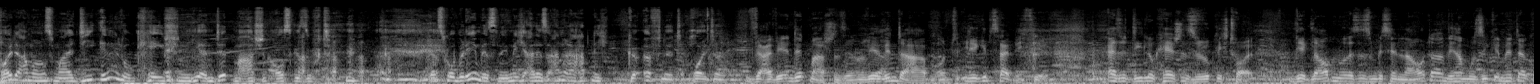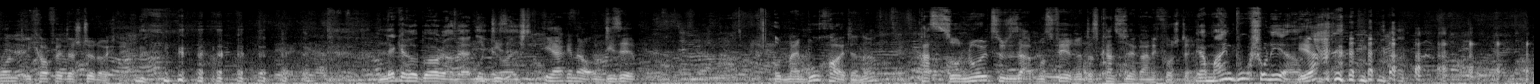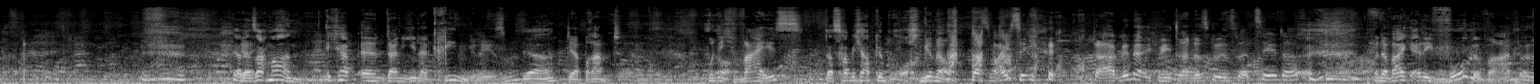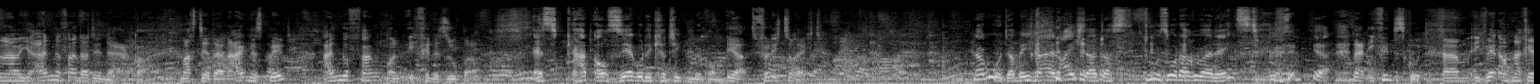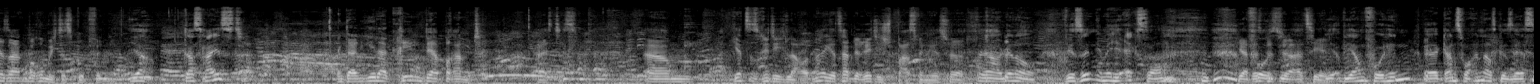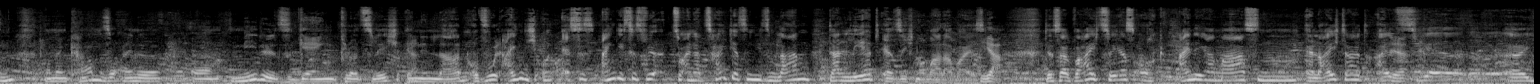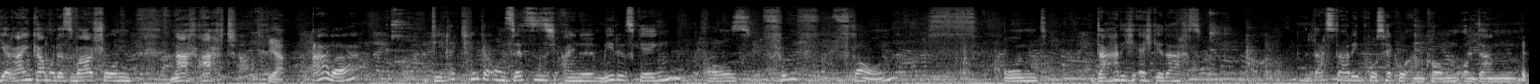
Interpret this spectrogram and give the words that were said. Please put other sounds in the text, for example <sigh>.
Heute haben wir uns mal die In-Location hier in Dithmarschen ausgesucht. <laughs> Das Problem ist nämlich, alles andere hat nicht geöffnet heute. Weil wir in Dithmarschen sind und wir Winter haben und hier gibt es halt nicht viel. Also die Location ist wirklich toll. Wir glauben nur, es ist ein bisschen lauter. Wir haben Musik im Hintergrund. Ich hoffe, das stört euch nicht. <laughs> Leckere Burger werden hier Und diese, gereicht. ja, genau. Und diese. Und mein Buch heute, ne, passt so null zu dieser Atmosphäre, das kannst du dir gar nicht vorstellen. Ja, mein Buch schon eher. Ja? <laughs> Ja, dann sag mal an. Ich habe äh, Daniela Krien gelesen, Ja. Der Brand. Und ich weiß, Das habe ich abgebrochen. genau, <laughs> das weiß ich, da erinnere ich mich dran, dass du das erzählt hast. Und da war ich eigentlich vorgewarnt und dann habe ich angefangen und dachte, naja, komm, machst dir dein eigenes Bild, angefangen und ich finde es super. Es hat auch sehr gute Kritiken bekommen. Ja, völlig zu Recht. Na gut, da bin ich ja erleichtert, dass du so darüber denkst. <laughs> Ja, nein, ich finde es gut. Ähm, ich werde auch nachher sagen, warum ich das gut finde. Ja, das heißt, Daniela Kriem, der Brand heißt es. Ähm, jetzt ist richtig laut, ne? Jetzt habt ihr richtig Spaß, wenn ihr es hört. ja genau, wir sind nämlich extra. <laughs> Ja, das müsst ihr <laughs> erzählen. Wir, wir haben vorhin äh, ganz woanders gesessen und dann kam so eine äh, Mädelsgang plötzlich in den Laden, obwohl eigentlich, und es ist, eigentlich ist es wir zu einer Zeit jetzt in diesem Laden, da lehrt er sich normalerweise. Ja. Deshalb war ich zuerst auch einigermaßen erleichtert, als Ja. wir äh, hier reinkamen und es war schon nach acht. Ja. Aber direkt hinter uns setzte sich eine Mädelsgang aus fünf Frauen. Und da hatte ich echt gedacht, lass da den Prosecco ankommen und dann.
